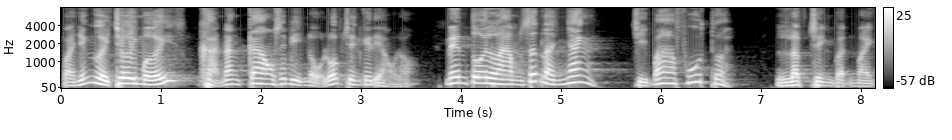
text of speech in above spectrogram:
Và những người chơi mới khả năng cao sẽ bị nổ lốp trên cái đèo đó. Nên tôi làm rất là nhanh, chỉ 3 phút thôi. Lập trình vận mệnh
